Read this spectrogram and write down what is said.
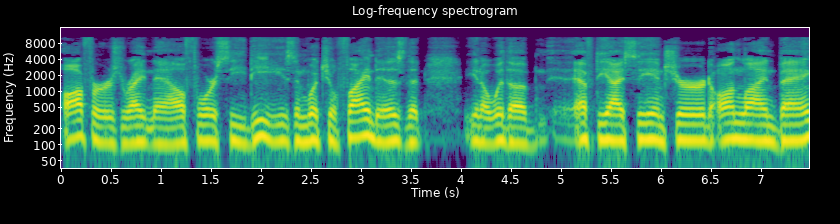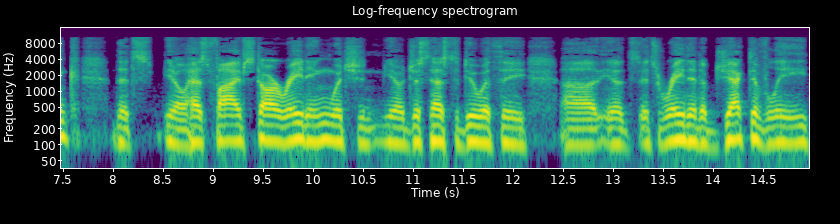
offers right now for CDs. And what you'll find is that, you know, with a FDIC insured online bank that's, you know, has five star rating, which, you know, just has to do with the, uh, you know, it's, it's rated objectively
